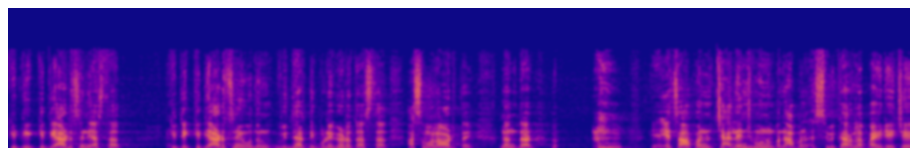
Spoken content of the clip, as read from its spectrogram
किती किती अडचणी असतात. किती किती अडचणीमधून विद्यार्थी पुढे घडत असतात असं मला वाटतंय. नंतर याचा आपण चॅलेंज म्हणून पण आपण स्वीकारलं पाहिजे. याचे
